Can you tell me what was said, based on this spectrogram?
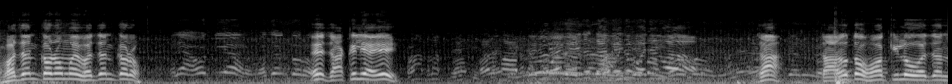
વજન કરો મય વજન કરો. એ ઝાકલિયા એ. જા તારું તો સો કિલો વજન.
